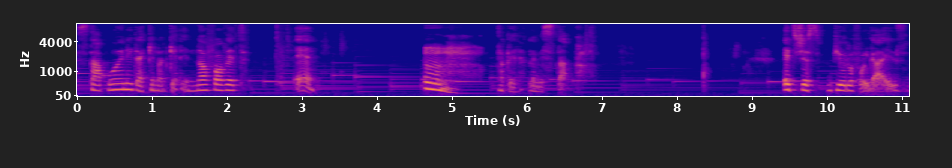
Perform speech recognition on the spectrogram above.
stop wearing it. I cannot get enough of it. And mm, okay let me stop. It's just beautiful guys.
